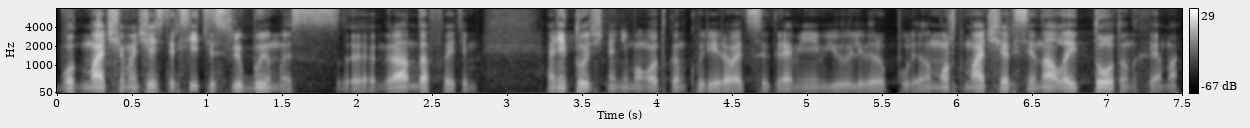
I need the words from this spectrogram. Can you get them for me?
вот матчи Манчестер Сити с любым из э, грандов этим, они точно не могут конкурировать с играми МЮ и Ливерпуля. Но, может, матчи Арсенала и Тоттенхэма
